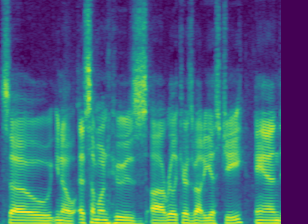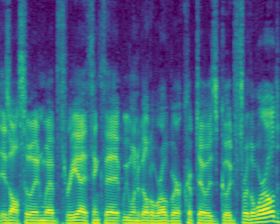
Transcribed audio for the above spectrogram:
So, you know, as someone who's uh, really cares about ESG and is also in Web3, I think that we want to build a world where crypto is good for the world.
